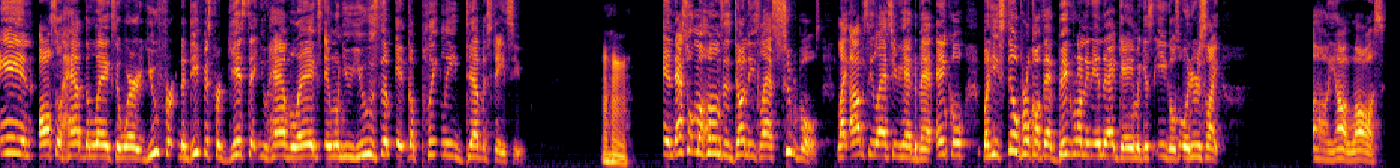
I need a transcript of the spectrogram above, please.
and also have the legs to where you for the defense forgets that you have legs and when you use them it completely devastates you. Hmm and that's what Mahomes has done these last Super Bowls. Like obviously last year he had the bad ankle, but he still broke off that big run in that game against the Eagles when you're just like, oh y'all lost.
